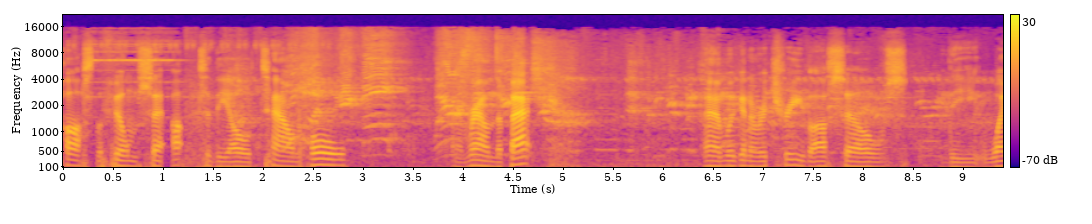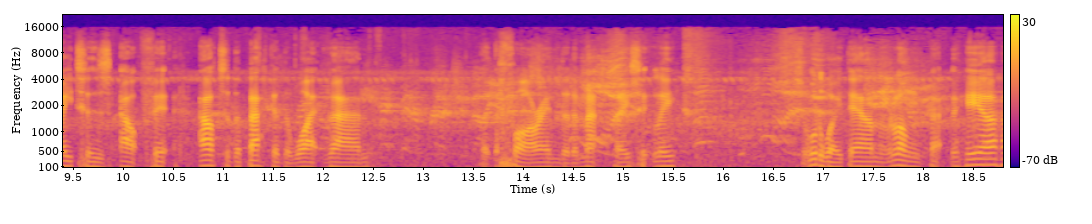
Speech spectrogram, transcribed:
past the film set up to the old town hall and round the back and we're going to retrieve ourselves the waiter's outfit out of the back of the white van at the far end of the map basically all the way down along back to here.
